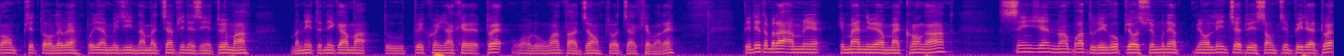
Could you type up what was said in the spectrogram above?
ကောင်းဖြစ်တော်လည်းပဲပေါ်ရမေကြီးနာမကျန်းဖြစ်နေစဉ်အတွင်းမှာမနေ့တနေ့ကမှသူတွေ့ခွင့်ရခဲ့တဲ့အတွက်ဝါလိုဝမ်းသာကြောင်းပြောကြားခဲ့ပါတယ်။ပြည်ထောင်သမ္မတအမေအီမန်နျူယ်မက်ခရွန်ကစင်ရနဘတ်သူတွေကိုပြောရွှင်မှုနဲ့မျော်လင့်ချက်တွေဆောင်ကျင်ပေးတဲ့အတွက်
